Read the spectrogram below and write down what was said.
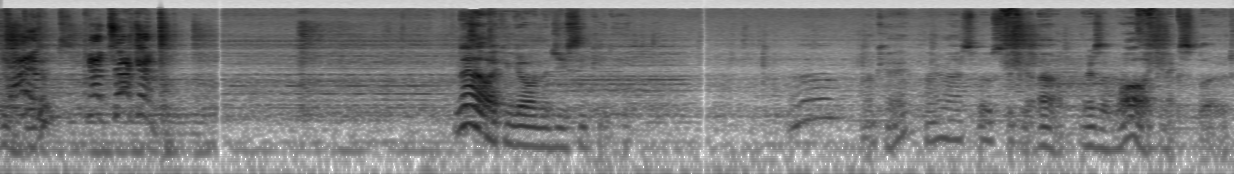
it didn't. Not tracking! Now I can go in the GCPD. There's a wall I can explode.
